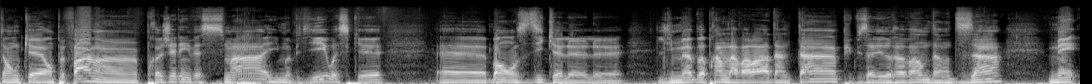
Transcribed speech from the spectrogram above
Donc, euh, on peut faire un projet d'investissement immobilier où est-ce que, euh, bon, on se dit que le- le- l'immeuble va prendre la valeur dans le temps, puis que vous allez le revendre dans 10 ans. Mais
